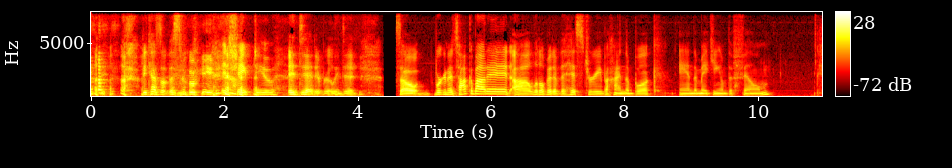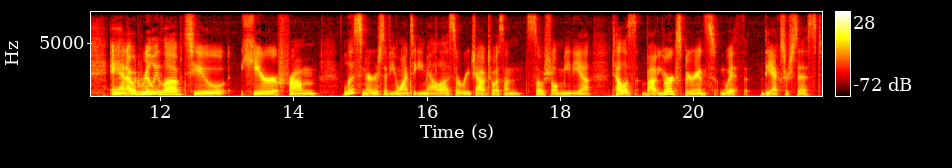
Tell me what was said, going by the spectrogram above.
because of this movie. It shaped you. It did. It really did. So we're going to talk about it, uh, a little bit of the history behind the book and the making of the film. And I would really love to hear from listeners if you want to email us or reach out to us on social media. Tell us about your experience with The Exorcist,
